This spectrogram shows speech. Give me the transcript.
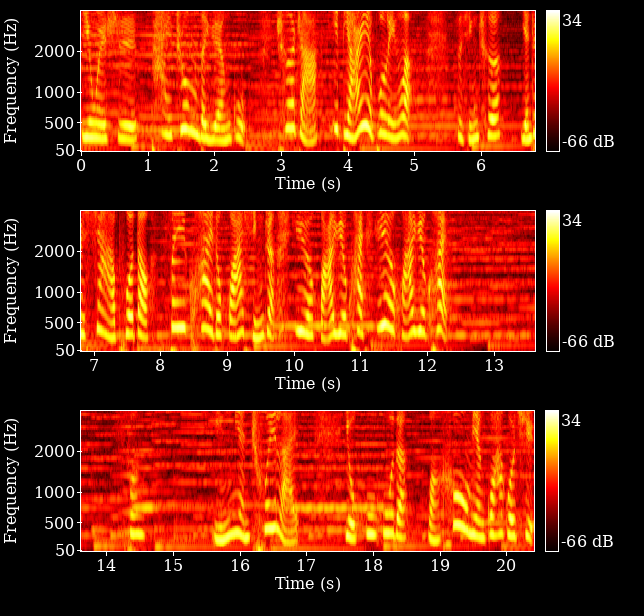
因为是太重的缘故，车闸一点儿也不灵了。自行车沿着下坡道飞快地滑行着，越滑越快，越滑越快。风迎面吹来，又呼呼地往后面刮过去。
